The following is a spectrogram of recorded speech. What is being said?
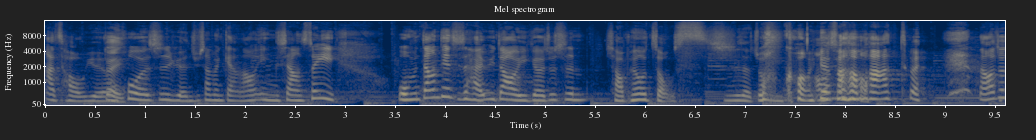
大草原或者是园区上面感到印象，所以。我们当天其实还遇到一个就是小朋友走失的状况，因为妈妈对，然后就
